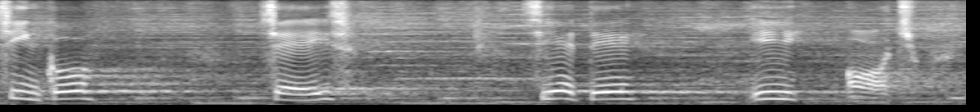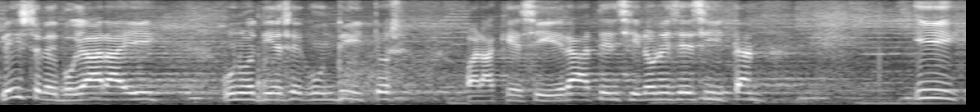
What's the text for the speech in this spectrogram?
5, 6, 7 y 8. Listo, les voy a dar ahí unos 10 segunditos para que se hidraten si lo necesitan y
